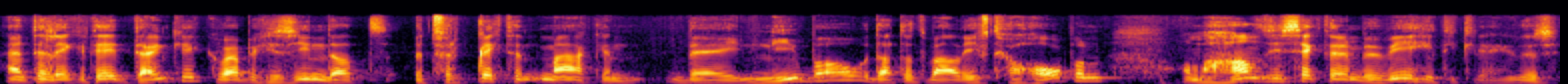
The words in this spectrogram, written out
En tegelijkertijd denk ik, we hebben gezien dat het verplichtend maken bij nieuwbouw, dat het wel heeft geholpen om Hans die sector in beweging te krijgen. Dus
